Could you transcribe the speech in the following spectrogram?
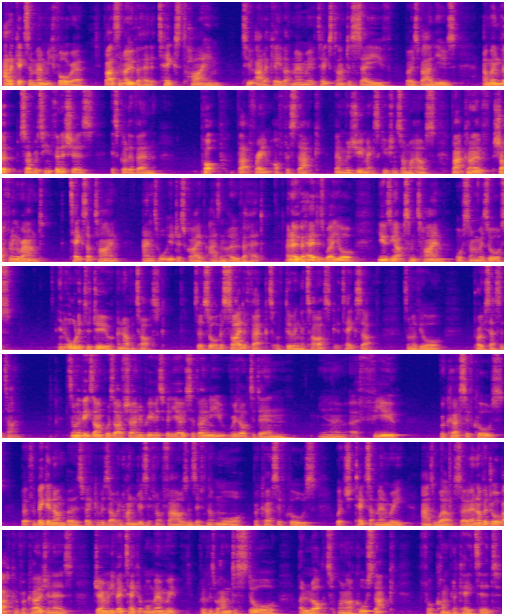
allocate some memory for it. That's an overhead. It takes time to allocate that memory. It takes time to save those values. And when the subroutine finishes, it's got to then pop that frame off the stack, then resume execution somewhere else. That kind of shuffling around takes up time and is what we describe as an overhead. An overhead is where you're using up some time or some resource in order to do another task. So it's sort of a side effect of doing a task. It takes up some of your processor time. Some of the examples I've shown in previous videos have only resulted in, you know, a few recursive calls, but for bigger numbers, they could result in hundreds, if not thousands, if not more, recursive calls, which takes up memory as well. So another drawback of recursion is generally they take up more memory because we're having to store a lot on our call stack for complicated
